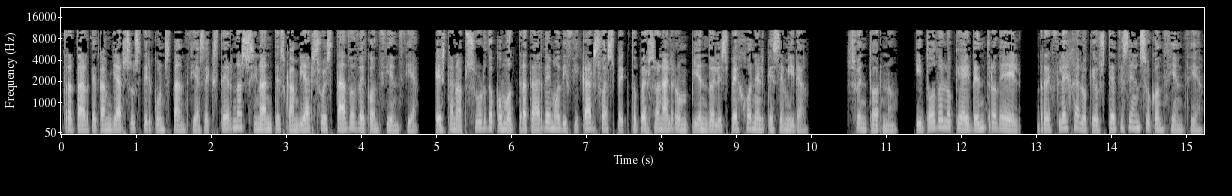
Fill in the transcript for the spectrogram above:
Tratar de cambiar sus circunstancias externas sin antes cambiar su estado de conciencia, es tan absurdo como tratar de modificar su aspecto personal rompiendo el espejo en el que se mira. Su entorno, y todo lo que hay dentro de él, refleja lo que usted es en su conciencia.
